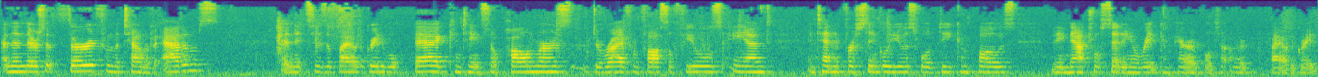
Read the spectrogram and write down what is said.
And then there's a third from the town of Adams, and it says a biodegradable bag contains no polymers derived from fossil fuels and intended for single use will decompose in a natural setting at rate comparable to other biodegradable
